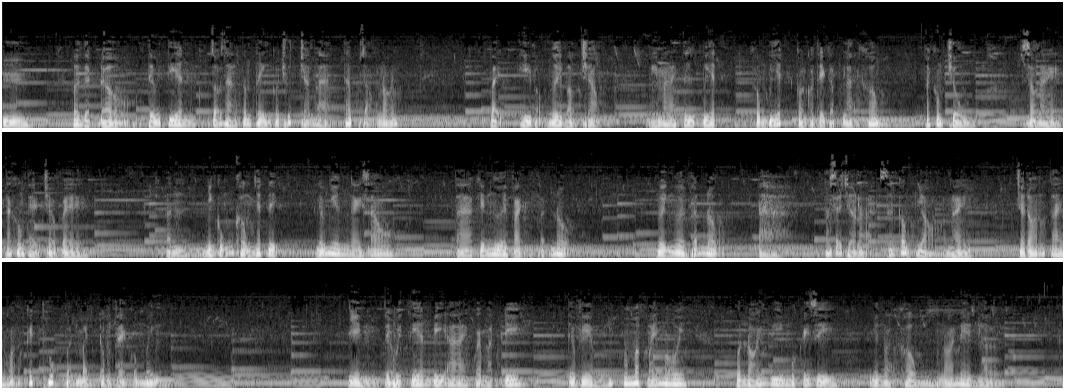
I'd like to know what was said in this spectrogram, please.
Ừ Hơi gật đầu, Tiểu y tiên rõ ràng tâm tình có chút chán nản, Thấp giọng nói, Vậy hy vọng ngươi bảo trọng, Ngày mai tư biệt, Không biết còn có thể gặp lại không? Nói không trùng Sau này ta không thể trở về. Ân, nhưng cũng không nhất định, Nếu như ngày sau Ta khiến ngươi phải phẫn nộ Người người phẫn nộ. À Ta sẽ trở lại sân cốc nhỏ này, Chờ đón tai họa kết thúc vận mệnh độc thể của mình. Nhìn tiểu huyết tiên bi ai quay mặt đi, Tiêu viêm mấp mấp máy môi, Muốn nói đi một cái gì, Nhưng lại không nói nên lời.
